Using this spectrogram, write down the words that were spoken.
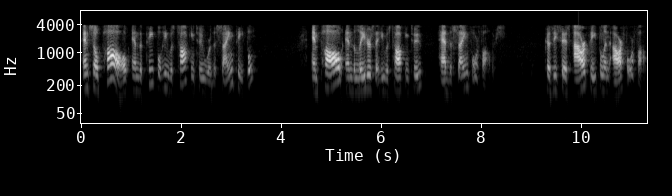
And so Paul and the people he was talking to were the same people, and Paul and the leaders that he was talking to had the same forefathers. Because he says, our people and our forefathers.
